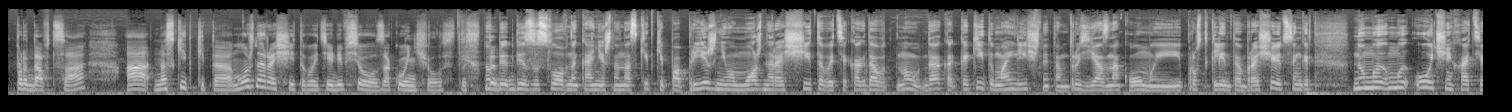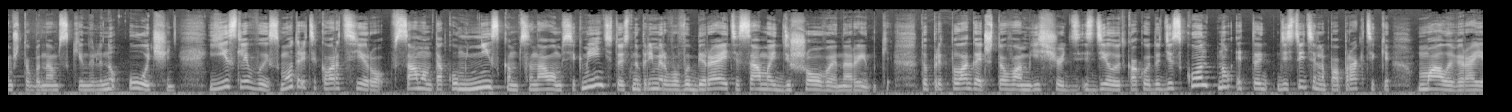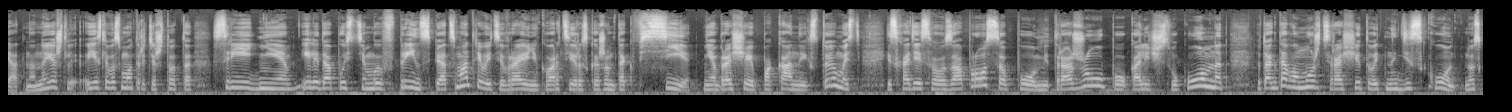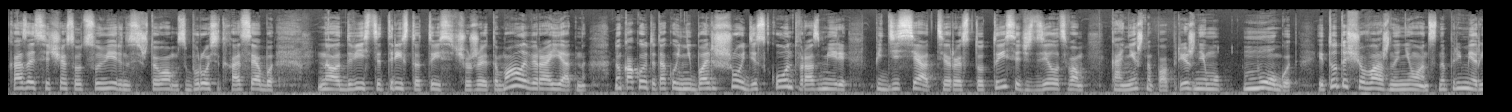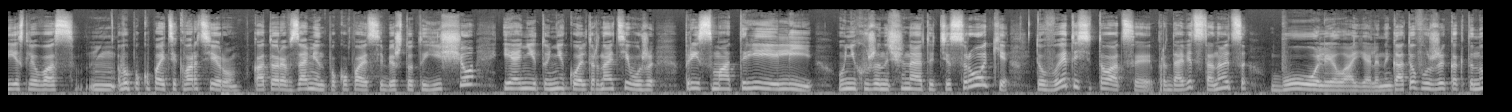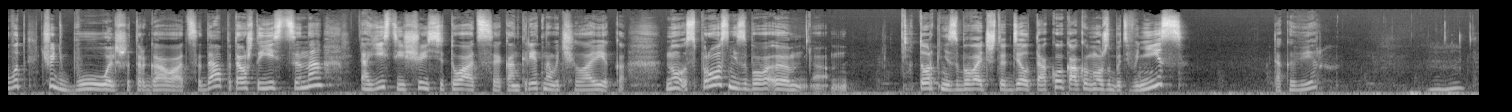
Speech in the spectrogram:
продавца. А на скидки-то можно рассчитывать или все закончилось? Есть... ну, безусловно, конечно, на скидки по-прежнему можно рассчитывать. И когда вот, ну, да, какие-то мои личные там друзья, знакомые и просто клиенты обращаются и говорят, ну, мы, мы очень хотим, чтобы нам скинули, ну, очень. Если вы смотрите квартиру в самом таком низком ценовом сегменте, то есть, например, вы выбираете самое дешевое на рынке, то предполагать, что вам еще сделают какой-то дисконт, ну, это действительно по практике маловероятно. Но если, если вы смотрите что-то среднее, или, допустим, вы, в принципе, отсматриваете в районе квартиры, скажем так, все, не обращая пока на их стоимость, исходя из своего запроса по метражу, по количеству комнат, то тогда вы можете рассчитывать на дисконт. Но сказать сейчас вот с уверенностью, что вам сбросит хотя бы на 200-300 тысяч, уже это маловероятно, но какой-то такой небольшой дисконт в размере 50-100 тысяч сделать вам, конечно, по-прежнему могут. И тут еще важный нюанс. Например, если у вас вы покупаете квартиру, которая взамен покупает себе что-то еще, и они эту некую альтернативу уже присмотрели, у них уже начинают идти сроки, то в этой ситуации продавец становится более лоялен и готов уже как-то, ну вот, чуть больше торговаться, да, потому что есть цена, а есть еще и ситуация конкретного человека. Но спрос, не забывай, э, э, торг не забывайте, что это дело такое, как он может быть вниз, так и вверх.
